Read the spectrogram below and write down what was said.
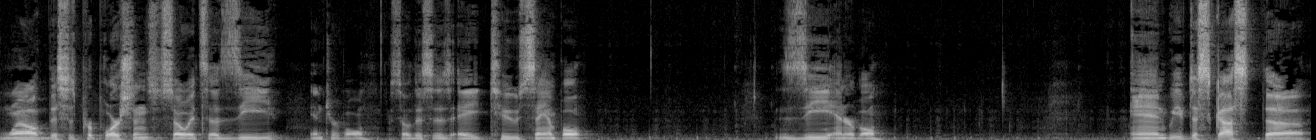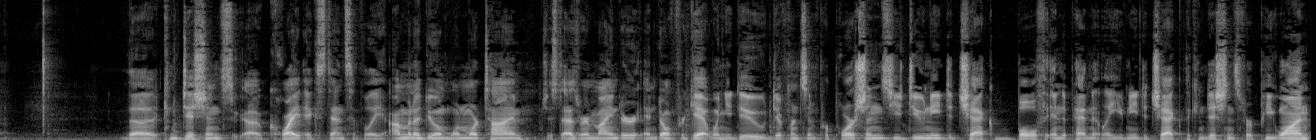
well this is proportions so it's a Z interval so this is a two sample z interval. And we've discussed the, the conditions uh, quite extensively. I'm going to do them one more time just as a reminder. And don't forget, when you do difference in proportions, you do need to check both independently. You need to check the conditions for P1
